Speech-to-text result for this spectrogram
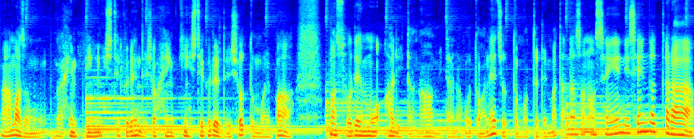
まあ、Amazon が返品してくれるんでしょ返金してくれるでしょと思えば、まあ、それもありだな、みたいなことはね、ちょっと思ってて、まあ、ただその1000円、2000円だったら、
